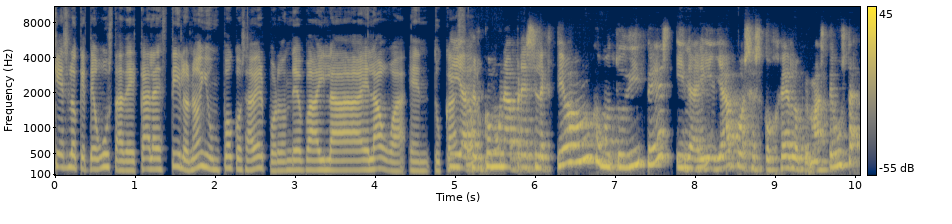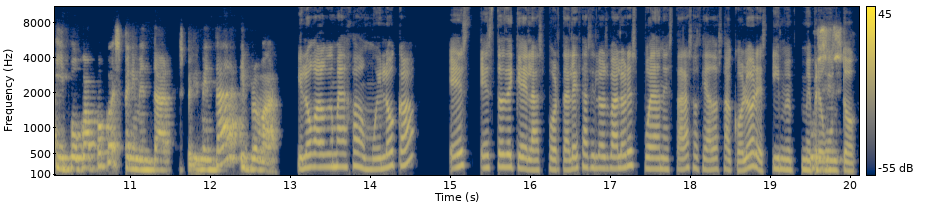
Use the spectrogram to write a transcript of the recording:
qué es lo que te gusta de cada estilo, ¿no? Y un poco saber por dónde baila el agua en tu casa. Y hacer como una preselección, como tú dices, y de ahí ya pues escoger lo que más te gusta y poco a poco experimentar, experimentar y probar. Y luego algo que me ha dejado muy loca es esto de que las fortalezas y los valores puedan estar asociados a colores. Y me, pregunto,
